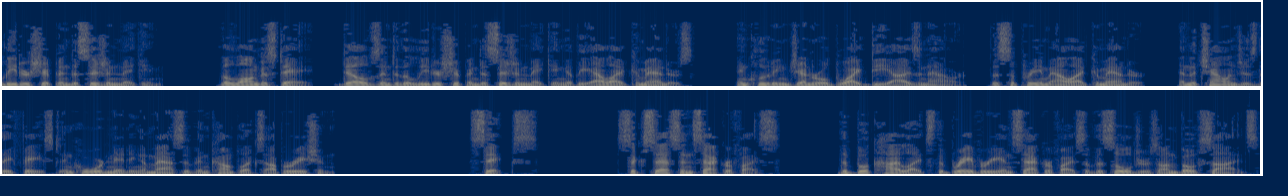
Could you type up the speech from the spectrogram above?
Leadership and decision making. The Longest Day delves into the leadership and decision making of the Allied commanders, including General Dwight D. Eisenhower, the Supreme Allied Commander, and the challenges they faced in coordinating a massive and complex operation. 6. Success and Sacrifice. The book highlights the bravery and sacrifice of the soldiers on both sides,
